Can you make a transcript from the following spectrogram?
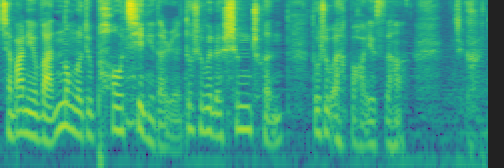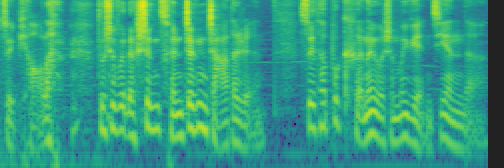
想把你玩弄了就抛弃你的人，都是为了生存，都是为了 不好意思哈，这个嘴瓢了，都是为了生存挣扎的人，所以他不可能有什么远见的，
